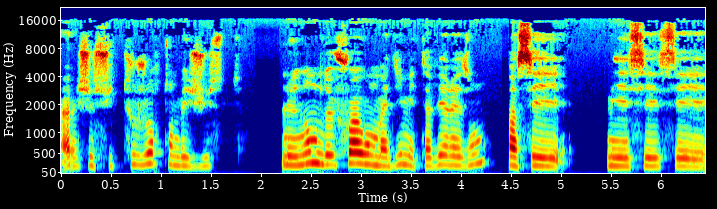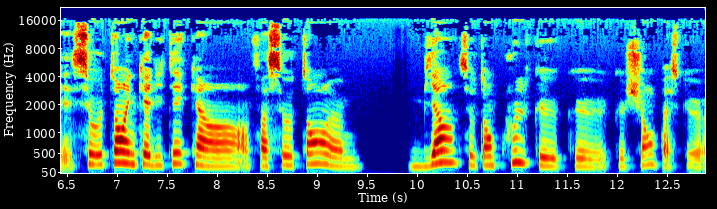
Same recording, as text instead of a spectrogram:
euh, je suis toujours tombée juste. Le nombre de fois où on m'a dit mais t'avais raison, enfin c'est, mais c'est c'est c'est autant une qualité qu'un, enfin c'est autant euh, bien, c'est autant cool que que que chiant parce que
